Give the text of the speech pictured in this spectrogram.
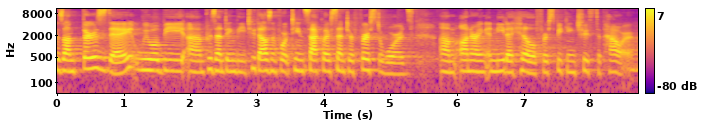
because on Thursday we will be um, presenting the 2014 Sackler Center First Awards, um, honoring Anita Hill for speaking truth to power.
